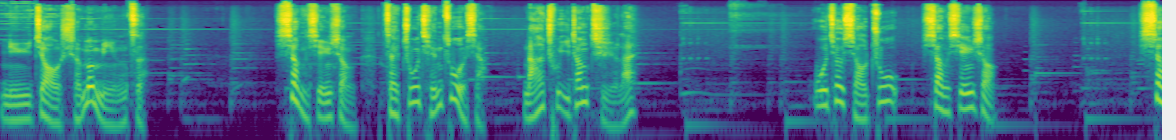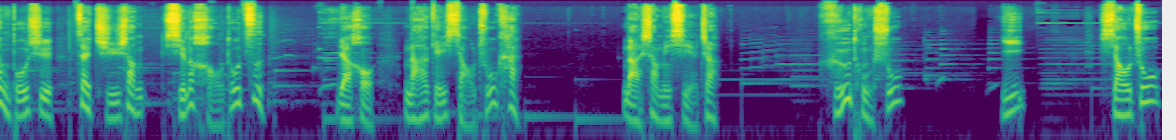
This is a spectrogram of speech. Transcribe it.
你叫什么名字？向先生在桌前坐下，拿出一张纸来。我叫小猪，向先生。向博士在纸上写了好多字，然后拿给小猪看。那上面写着：合同书一。小猪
